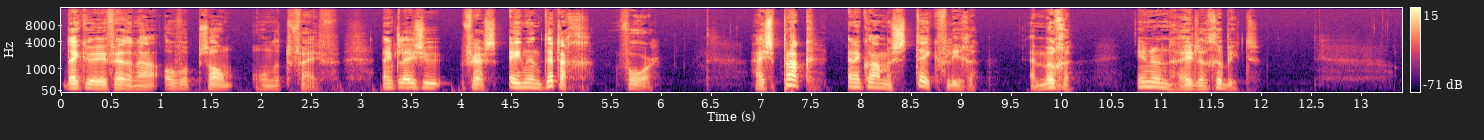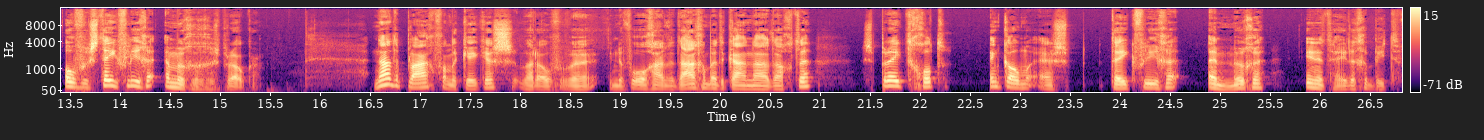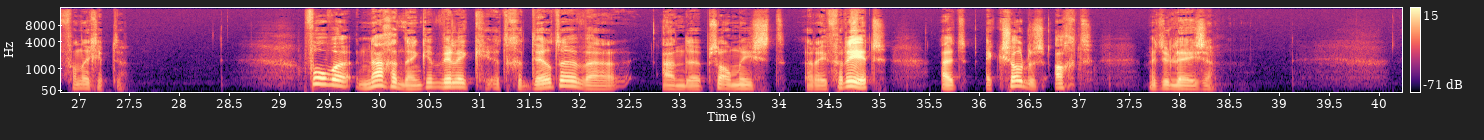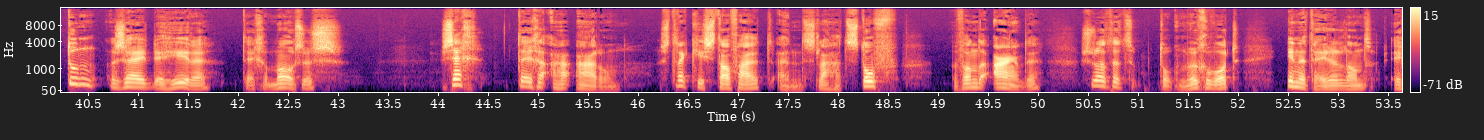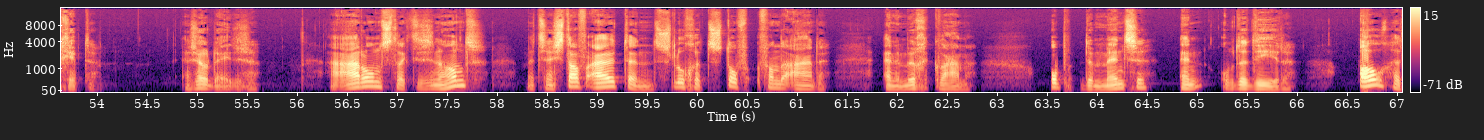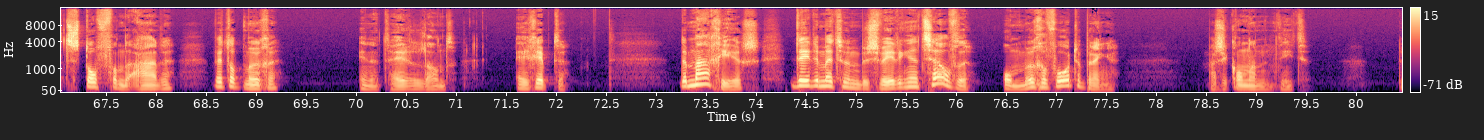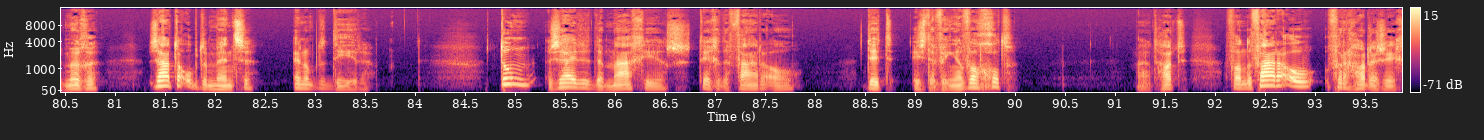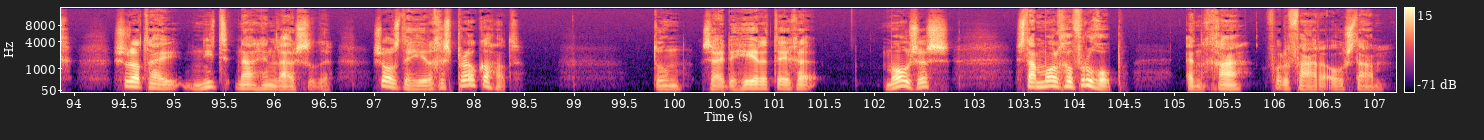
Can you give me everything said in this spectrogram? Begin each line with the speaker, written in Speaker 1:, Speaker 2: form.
Speaker 1: denken we weer verder na over Psalm 105. En ik lees u vers 31 voor. Hij sprak en er kwamen steekvliegen en muggen in hun hele gebied. Over steekvliegen en muggen gesproken. Na de plaag van de kikkers, waarover we in de voorgaande dagen met elkaar nadachten, spreekt God en komen er steekvliegen en muggen in het hele gebied van Egypte. Voor we na gaan denken, wil ik het gedeelte waaraan de psalmist refereert uit Exodus 8 met u lezen. Toen zei de Heere tegen Mozes: Zeg tegen Aaron: Strek je staf uit en sla het stof van de aarde, zodat het tot muggen wordt in het hele land Egypte. En zo deden ze. Aaron strekte zijn hand met zijn staf uit en sloeg het stof van de aarde, en de muggen kwamen op de mensen en op de dieren. Al het stof van de aarde werd op muggen in het hele land Egypte. De magiërs deden met hun bezweringen hetzelfde om muggen voor te brengen, maar ze konden het niet. De muggen zaten op de mensen en op de dieren. Toen zeiden de magiërs tegen de farao: Dit is de vinger van God. Maar het hart van de farao verhardde zich, zodat hij niet naar hen luisterde, zoals de Heere gesproken had. Toen zei de Heere tegen Mozes: Sta morgen vroeg op en ga voor de farao staan.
